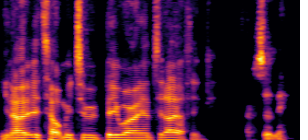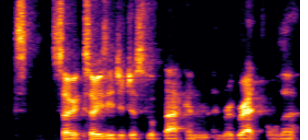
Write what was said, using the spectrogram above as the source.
you know it's helped me to be where I am today I think. Absolutely. It's so so easy to just look back and, and regret all the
